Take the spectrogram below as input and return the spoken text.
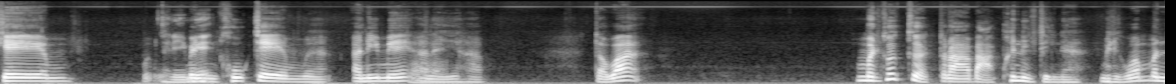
เกมอนิเมะเป็นคูเกมอะอนิเมะอ๋อออะไรอย่างเงี้ยครับ แต่ว่า มันก็เกิดตราบาปขึ้นจริงๆนะหมายถึงว่ามัน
